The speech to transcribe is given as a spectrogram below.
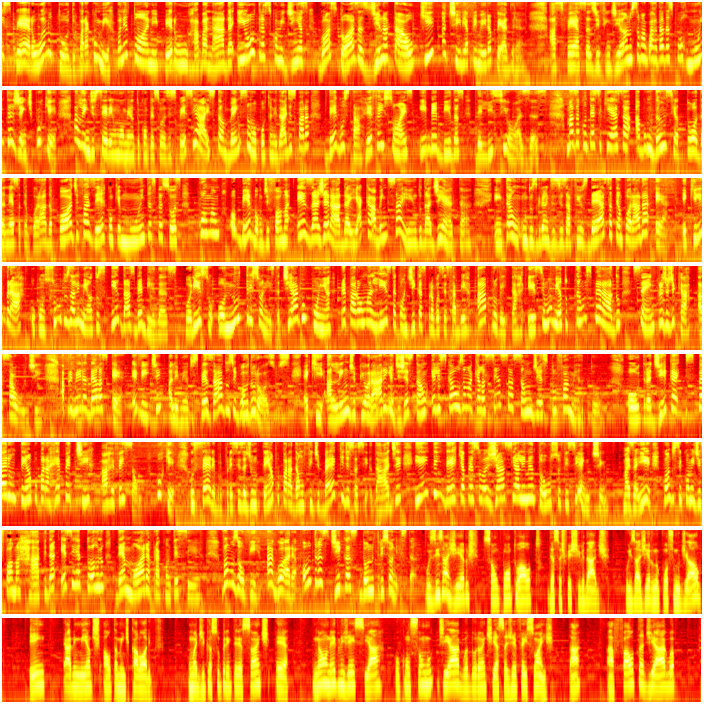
Espera o ano todo para comer panetone, peru, rabanada e outras comidinhas gostosas de Natal, que atire a primeira pedra. As festas de fim de ano são aguardadas por muita gente, porque, além de serem um momento com pessoas especiais, também são oportunidades para degustar refeições e bebidas deliciosas. Mas acontece que essa abundância toda nessa temporada pode fazer com que muitas pessoas comam ou bebam de forma exagerada e acabem saindo da dieta. Então, um dos grandes desafios dessa temporada é equilibrar o consumo dos alimentos e das bebidas. Por isso, o nutricionista Tiago Cunha preparou uma lista com dicas para você saber aproveitar esse momento tão esperado sem prejudicar a saúde. A primeira delas é: evite alimentos pesados e gordurosos. É que, além de piorarem a digestão, eles causam aquela sensação de estufamento. Outra dica: espere um tempo para repetir repetir a refeição. Por quê? O cérebro precisa de um tempo para dar um feedback de saciedade e entender que a pessoa já se alimentou o suficiente. Mas aí, quando se come de forma rápida, esse retorno demora para acontecer. Vamos ouvir agora outras dicas do nutricionista. Os exageros são um ponto alto dessas festividades. O exagero no consumo de álcool em alimentos altamente calóricos uma dica super interessante é não negligenciar o consumo de água durante essas refeições, tá? A falta de água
